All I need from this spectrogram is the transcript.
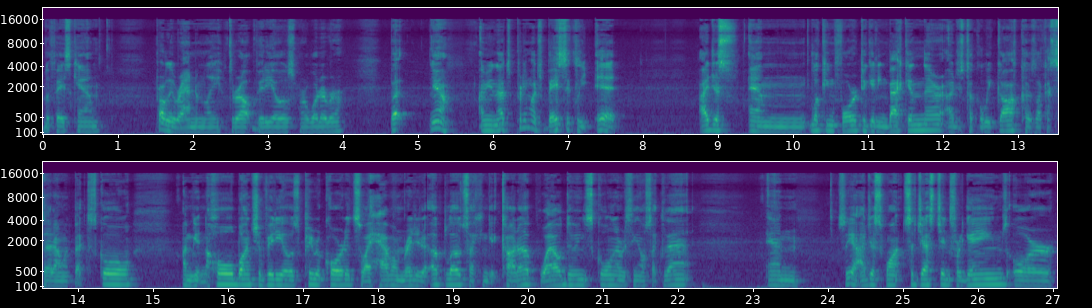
the face cam. Probably randomly throughout videos or whatever. But yeah, I mean, that's pretty much basically it. I just am looking forward to getting back in there. I just took a week off because, like I said, I went back to school. I'm getting a whole bunch of videos pre-recorded so I have them ready to upload so I can get caught up while doing school and everything else like that. And so yeah, I just want suggestions for games or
